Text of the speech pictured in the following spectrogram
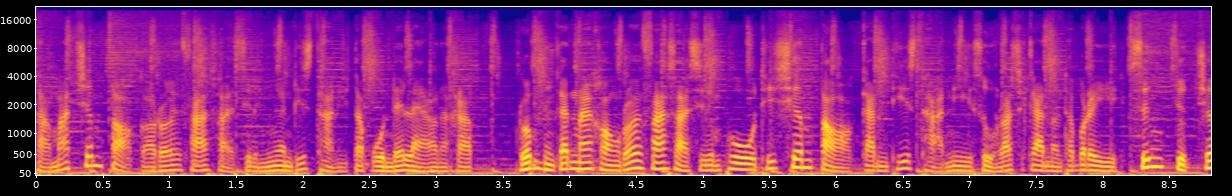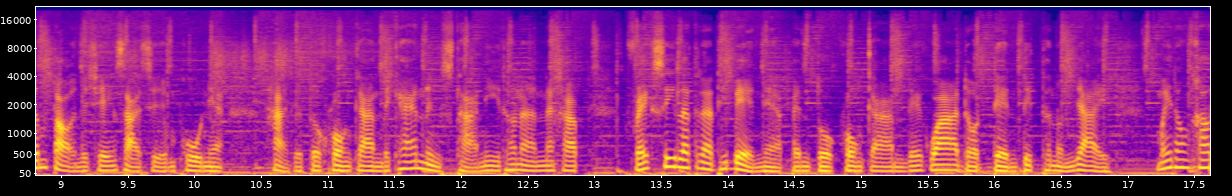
สามารถเชื่อมต่อกับรถไฟฟ้าสายสีน้ำเงินที่สถานีตะปูนได้แล้วนะครับรวมถึงการมาของรถไฟฟ้าสายสีชมพูที่เชื่อมต่อกันที่สถานีศูนย์ราชการนนทบุรี ซึ่งจุดเชื่อมต่อในเชิงสายสีชมพูเนี่ยห่างจากตัวโครงการไปแค่หนึ่งสถานีเท่านั้นนะครับ เฟล็กซี่รัตนาธิเบศเนี่ยเป็นตัวโครงการเรียกว่าโดดเด่นติดถนนใหญ่ ไม่ต้องเข้า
